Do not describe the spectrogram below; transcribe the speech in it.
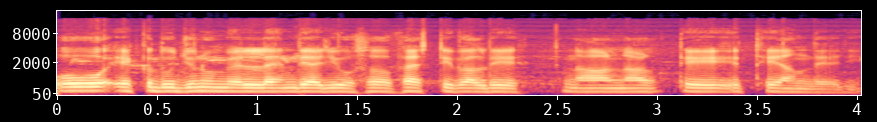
ਉਹ ਇੱਕ ਦੂਜੇ ਨੂੰ ਮਿਲ ਲੈਂਦੇ ਆ ਜੀ ਉਸ ਫੈਸਟੀਵਲ ਦੇ ਨਾਲ ਨਾਲ ਤੇ ਇੱਥੇ ਆਉਂਦੇ ਆ ਜੀ।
